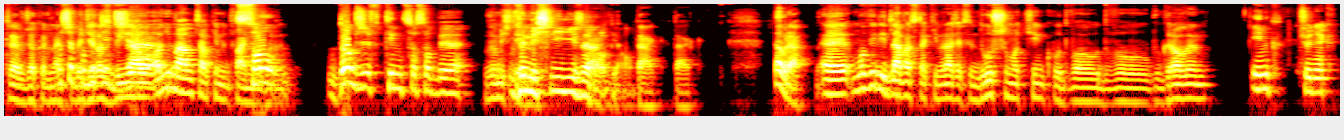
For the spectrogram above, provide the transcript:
Trev Joker Muszę się będzie rozwijał. Oni mają całkiem fajnie Są dobrzy w tym, co sobie wymyślili. wymyślili, że tak, robią. Tak, tak. Dobra, e, mówili dla Was w takim razie w tym dłuższym odcinku dwu, dwugrowym Ink Ciuniek.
